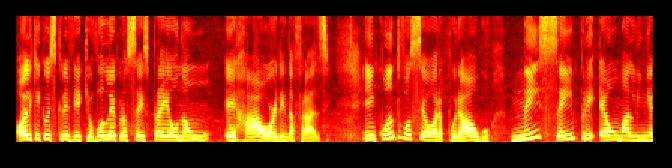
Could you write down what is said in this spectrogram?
Olha o que eu escrevi aqui, eu vou ler para vocês para eu não errar a ordem da frase. Enquanto você ora por algo, nem sempre é uma linha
